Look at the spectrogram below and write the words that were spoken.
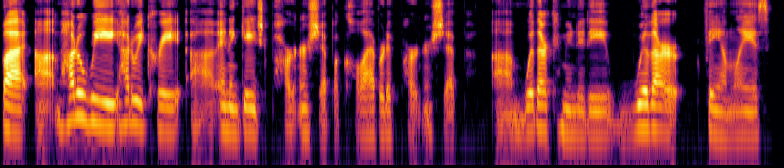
But um, how do we how do we create uh, an engaged partnership, a collaborative partnership um, with our community, with our families,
